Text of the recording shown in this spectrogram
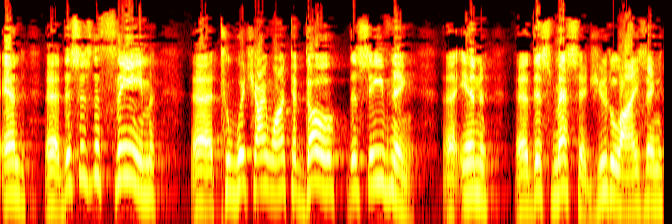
And uh, this is the theme uh, to which I want to go this evening uh, in uh, this message utilizing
